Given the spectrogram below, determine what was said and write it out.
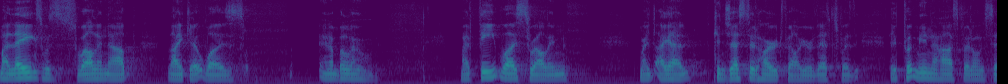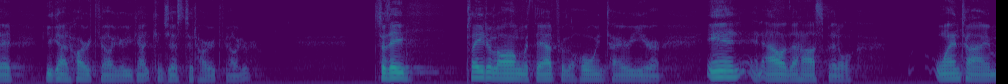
my legs was swelling up like it was in a balloon. My feet was swelling. My, I had congested heart failure. That's what they put me in the hospital and said, you got heart failure, you got congested heart failure. So they played along with that for the whole entire year, in and out of the hospital. One time,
